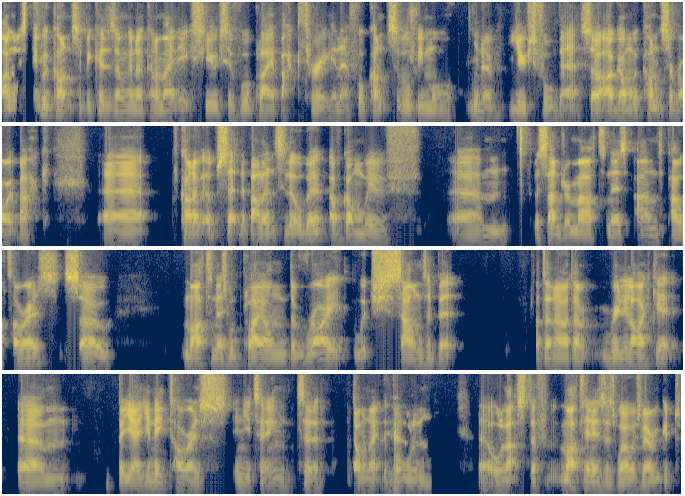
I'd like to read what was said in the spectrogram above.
I'm going to stick with Konsa because I'm going to kind of make the excuse of we'll play a back three, and therefore Konsa will be more, you know, useful there. So I've gone with Konsa right back. Uh, I've kind of upset the balance a little bit. I've gone with um, Lisandro Martinez and Pau Torres. So Martinez would play on the right, which sounds a bit, I don't know, I don't really like it. Um, but yeah, you need Torres in your team to dominate the yeah. ball and uh, all that stuff. Martinez as well was very good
